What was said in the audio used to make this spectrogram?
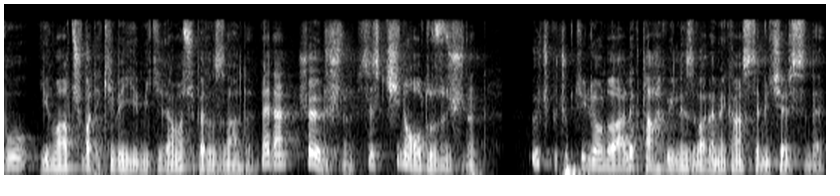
Bu 26 Şubat 2022'de ama süper hızlandı. Neden? Şöyle düşünün. Siz Çin olduğunuzu düşünün. 3,5 trilyon dolarlık tahviliniz var Amerikan sistemi içerisinde.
